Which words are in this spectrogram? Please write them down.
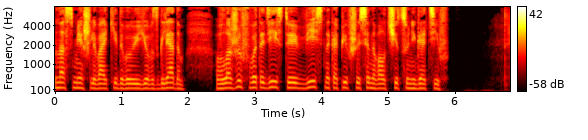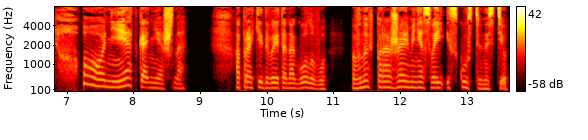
Насмешливо окидываю ее взглядом, вложив в это действие весь накопившийся на волчицу негатив. «О, нет, конечно!» — опрокидывает она голову, вновь поражая меня своей искусственностью,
